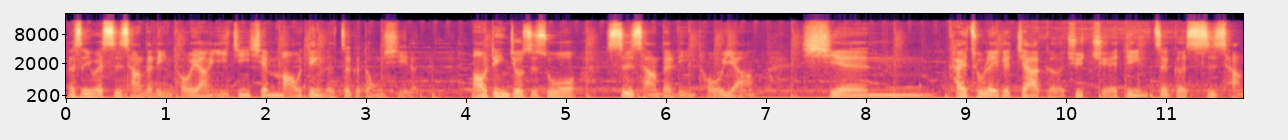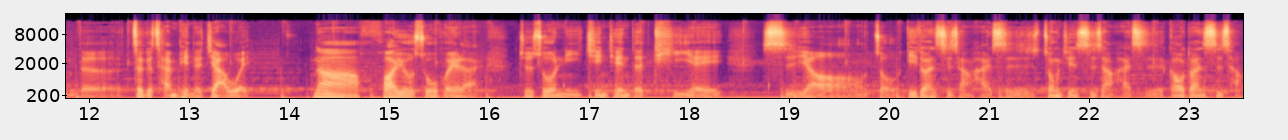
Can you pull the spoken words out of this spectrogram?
那是因为市场的领头羊已经先锚定了这个东西了。锚定就是说，市场的领头羊先开出了一个价格，去决定这个市场的这个产品的价位。那话又说回来，就是说你今天的 TA 是要走低端市场，还是中间市场，还是高端市场，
